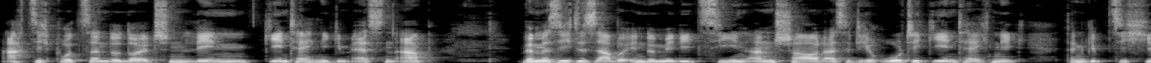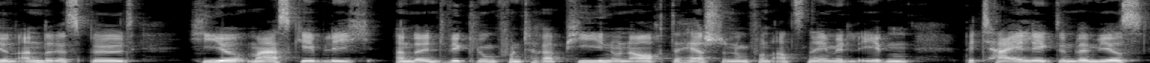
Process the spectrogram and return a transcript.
80 Prozent der Deutschen lehnen Gentechnik im Essen ab. Wenn man sich das aber in der Medizin anschaut, also die rote Gentechnik, dann gibt sich hier ein anderes Bild hier maßgeblich an der Entwicklung von Therapien und auch der Herstellung von Arzneimitteln eben beteiligt. Und wenn wir es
